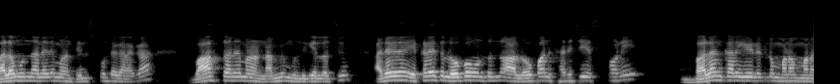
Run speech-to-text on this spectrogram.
బలం ఉంది అనేది మనం తెలుసుకుంటే కనుక వాస్తు అనేది మనం నమ్మి ముందుకెళ్ళొచ్చు. అదేవిధంగా ఎక్కడైతే లోపం ఉంటుందో ఆ లోపాన్ని సరి చేసుకొని బలం కలిగేటట్లు మనం మన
